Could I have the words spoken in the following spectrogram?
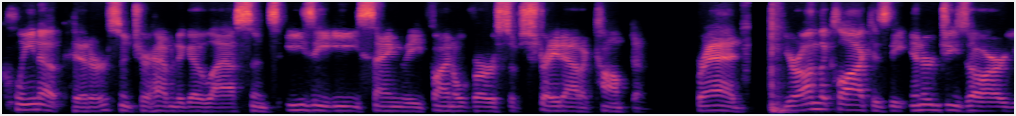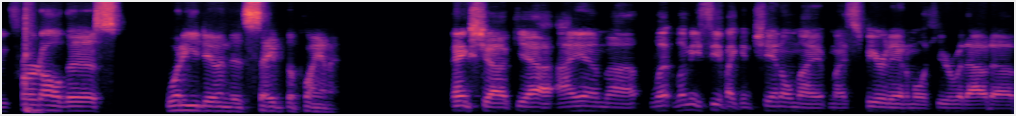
cleanup hitter since you're having to go last since Easy E sang the final verse of Straight Outta Compton. Brad, you're on the clock as the energy czar. You've heard all this. What are you doing to save the planet? Thanks, Chuck. Yeah, I am. Uh, let Let me see if I can channel my my spirit animal here without. Uh,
